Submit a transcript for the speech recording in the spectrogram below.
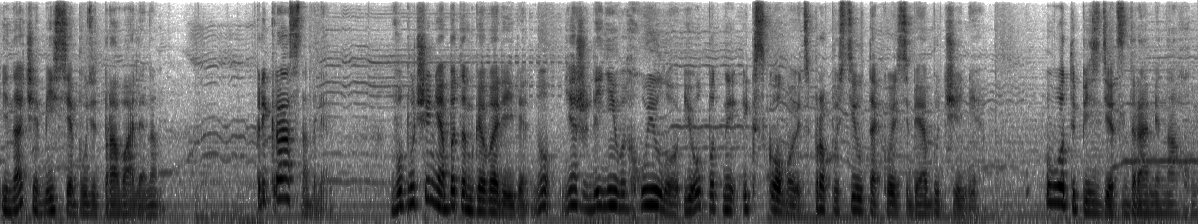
Иначе миссия будет провалена. Прекрасно, блин. В обучении об этом говорили, но я же ленивый хуйло и опытный экскомовец пропустил такое себе обучение. Вот и пиздец драме нахуй.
